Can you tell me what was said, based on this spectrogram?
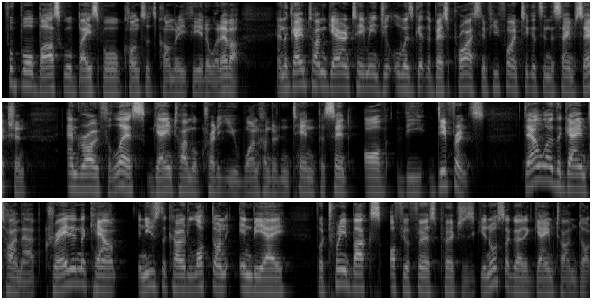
football, basketball, baseball, concerts, comedy, theatre, whatever. And the Gametime guarantee means you'll always get the best price. And if you find tickets in the same section and row for less, Gametime will credit you 110% of the difference. Download the Gametime app, create an account, and use the code Locked On NBA for 20 bucks off your first purchase. You can also go to gametime.co,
